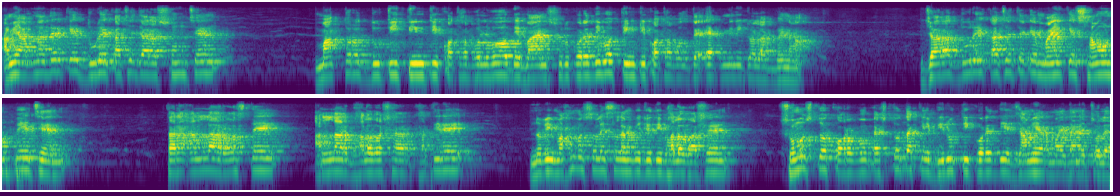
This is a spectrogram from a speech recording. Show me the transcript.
আমি আপনাদেরকে দূরে কাছে যারা শুনছেন, মাত্র দুটি, তিনটি কথা বলব দিয়ে বায়ান শুরু করে দিব। তিনটি কথা বলতে এক মিনিটও লাগবে না। যারা দূরে কাছে থেকে মাইকে সাউন্ড পেয়েছেন, তারা আল্লাহর হস্তে, আল্লাহর ভালোবাসার খাতিরে নবী মোহাম্মদ সাল্লাহ ইসলামকে যদি ভালোবাসেন, সমস্ত কর্মব্যস্ততাকে বিরতি করে দিয়ে জামিয়ার ময়দানে চলে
